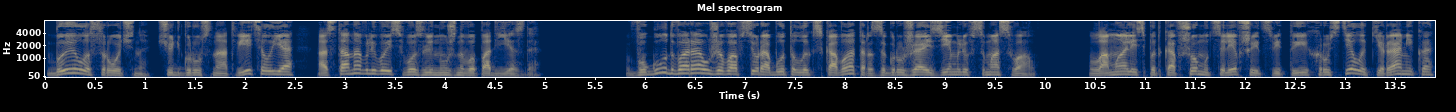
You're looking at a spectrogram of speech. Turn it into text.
Было срочно, чуть грустно ответил я, останавливаясь возле нужного подъезда. В углу двора уже вовсю работал экскаватор, загружая землю в самосвал. Ломались под ковшом уцелевшие цветы, хрустела керамика,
